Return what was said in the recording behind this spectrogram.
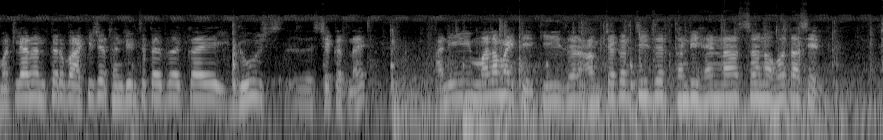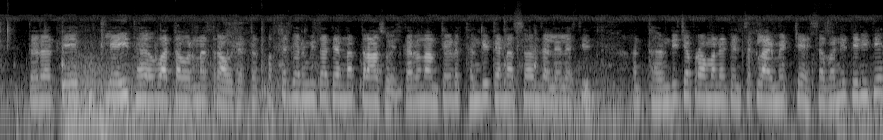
म्हटल्यानंतर बाकीच्या थंडींचं तर काय घेऊ शकत नाही. आणि मला माहिती आहे की जर आमच्याकडची जर थंडी ह्यांना सहन होत असेल तर ते कुठल्याही थ वातावरणात राहू शकतात. फक्त गरमीचा त्यांना त्रास होईल. कारण आमच्याकडे थंडी त्यांना सहन झालेली असते. आणि थंडीच्या प्रमाणे त्यांचं क्लायमेटच्या हिशोबाने त्यांनी ते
